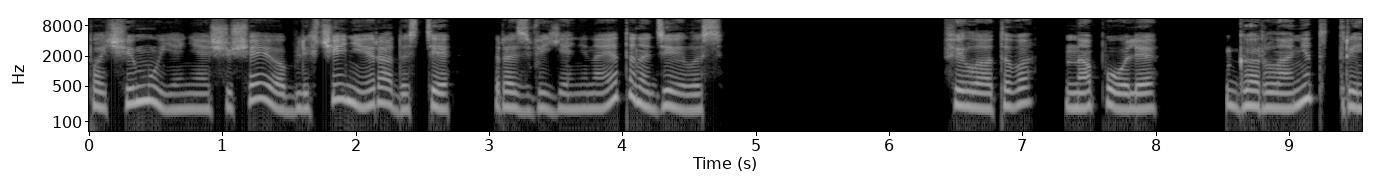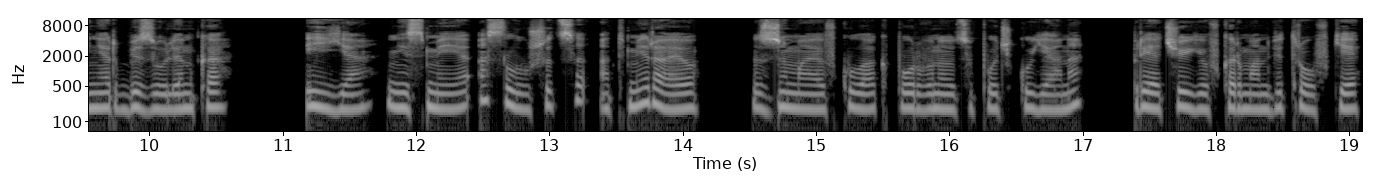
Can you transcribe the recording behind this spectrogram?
Почему я не ощущаю облегчения и радости? Разве я не на это надеялась? Филатова на поле. Горланит тренер Безуленко. И я, не смея ослушаться, отмираю. Сжимая в кулак порванную цепочку Яна, прячу ее в карман ветровки.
